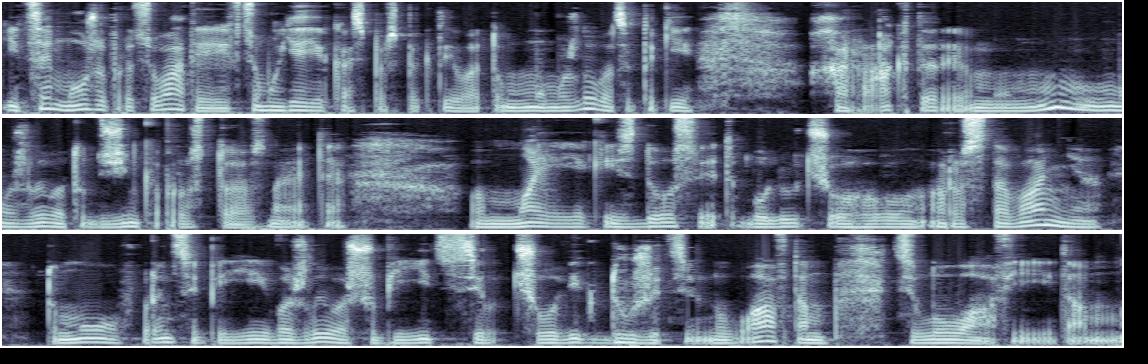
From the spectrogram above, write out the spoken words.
і це може працювати, і в цьому є якась перспектива. Тому, можливо, це такі характери. Можливо, тут жінка просто, знаєте, має якийсь досвід болючого розставання, тому, в принципі, їй важливо, щоб її ці- чоловік дуже цінував, там, цілував її там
